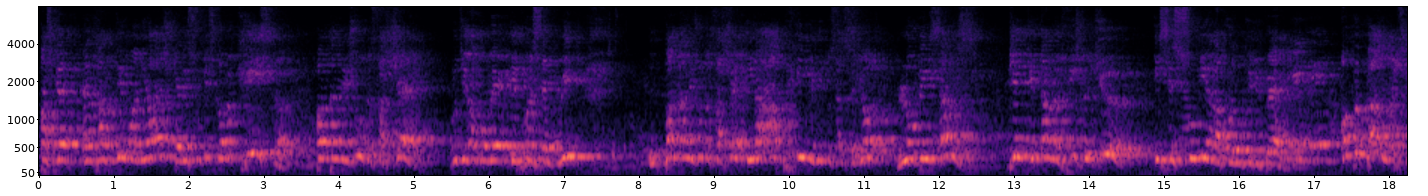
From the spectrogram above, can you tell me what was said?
Parce qu'elle rend témoignage qu'elle est soumise comme Christ pendant les jours de sa chair. Nous dira Romain Hébreu 7, 8. Pendant les jours de sa chair, il a appris, béni soit le Seigneur, l'obéissance. Bien qu'étant le Fils de Dieu, il s'est soumis à la volonté du Père. On ne peut pas renverser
